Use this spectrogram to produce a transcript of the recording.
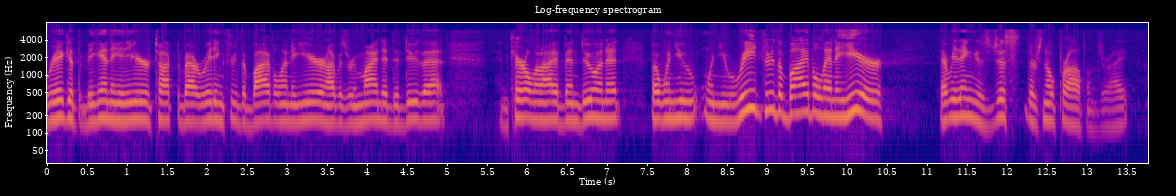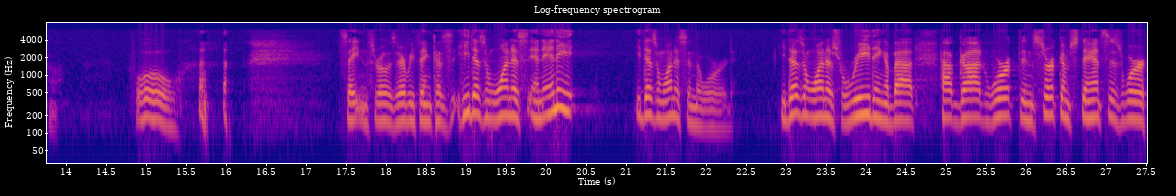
Rig at the beginning of the year talked about reading through the Bible in a year, and I was reminded to do that. And Carol and I have been doing it. But when you when you read through the Bible in a year, everything is just there's no problems, right? Whoa. Satan throws everything because he doesn't want us in any he doesn't want us in the Word. He doesn't want us reading about how God worked in circumstances where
